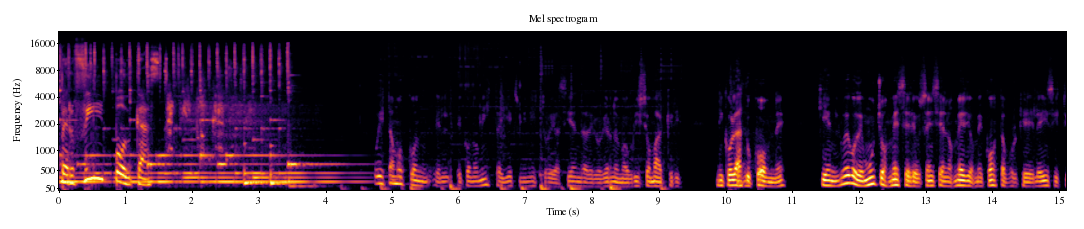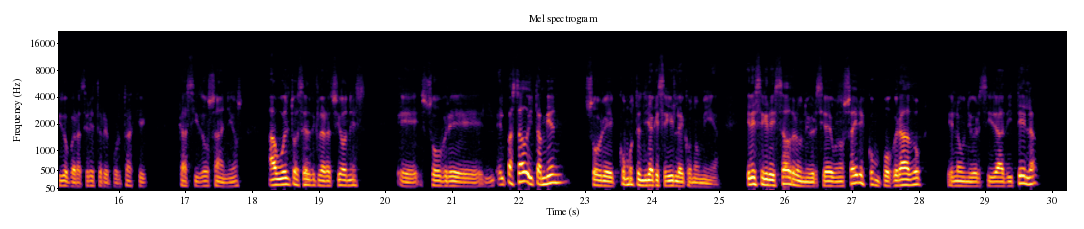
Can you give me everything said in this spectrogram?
Perfil Podcast. Hoy estamos con el economista y exministro de Hacienda del gobierno de Mauricio Macri, Nicolás Dujovne, quien luego de muchos meses de ausencia en los medios, me consta porque le he insistido para hacer este reportaje casi dos años, ha vuelto a hacer declaraciones eh, sobre el pasado y también sobre cómo tendría que seguir la economía. Él es egresado de la Universidad de Buenos Aires con posgrado en la Universidad de Itela.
